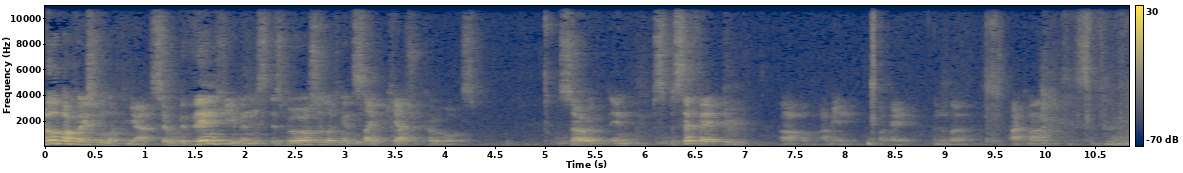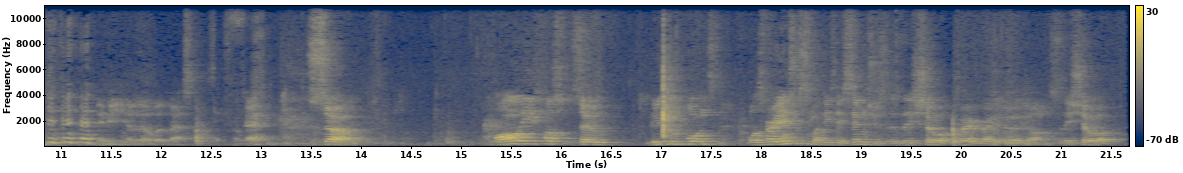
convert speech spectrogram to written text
Another population we're looking at, so within humans, is we're also looking at psychiatric cohorts. So in specific, oh, I mean, okay, another Pac-Man, maybe a little bit less. Okay. So all these so these are important. What's very interesting about these asymmetries is they show up very very early on. So they show up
